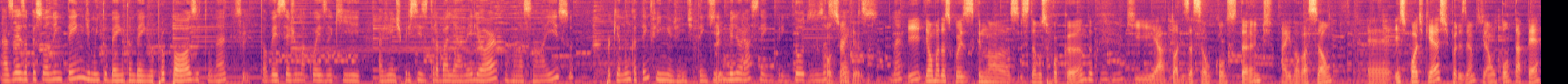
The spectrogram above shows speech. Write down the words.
Às vezes a pessoa não entende muito bem também o propósito, né? sim. Talvez seja uma coisa que a gente precise trabalhar melhor com relação a isso, porque nunca tem fim, a gente tem que Sim. melhorar sempre, em todos os Com aspectos, certeza. né? E é uma das coisas que nós estamos focando, Uhum. que é a atualização constante, a inovação. É, esse podcast, por exemplo, é um pontapé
